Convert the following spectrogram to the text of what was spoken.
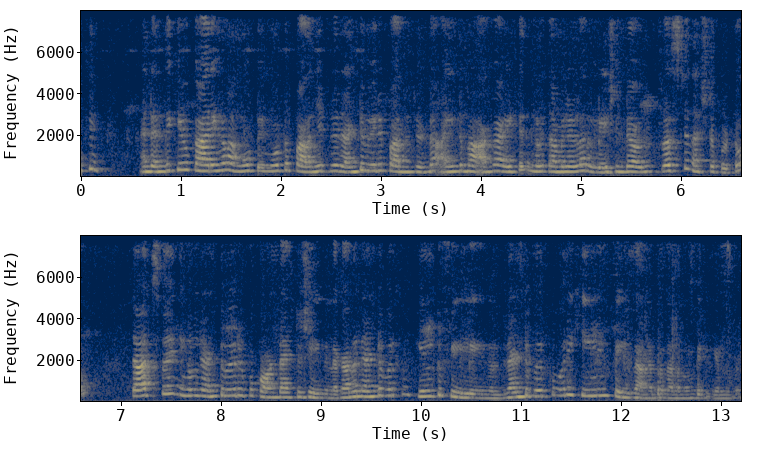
ഓക്കെ ആൻഡ് എന്തൊക്കെയോ കാര്യങ്ങൾ അങ്ങോട്ടും ഇങ്ങോട്ടും പറഞ്ഞിട്ടുണ്ട് രണ്ടുപേരും പറഞ്ഞിട്ടുണ്ട്. അതിന്റെ ഭാഗമായിട്ട് നിങ്ങൾ തമ്മിലുള്ള റിലേഷന്റെ ആ ഒരു ട്രസ്റ്റ് നഷ്ടപ്പെട്ടു. ദാറ്റ്സ് വൈ നിങ്ങൾ രണ്ടുപേരും ഇപ്പോൾ കോൺടാക്ട് ചെയ്യുന്നില്ല. കാരണം രണ്ടുപേർക്കും ഗിൽട്ട് ഫീൽ ചെയ്യുന്നുണ്ട്. രണ്ടുപേർക്കും ഒരു ഹീലിംഗ് ഫേസ് ആണ് ഇപ്പോൾ നടന്നുകൊണ്ടിരിക്കുന്നത്.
